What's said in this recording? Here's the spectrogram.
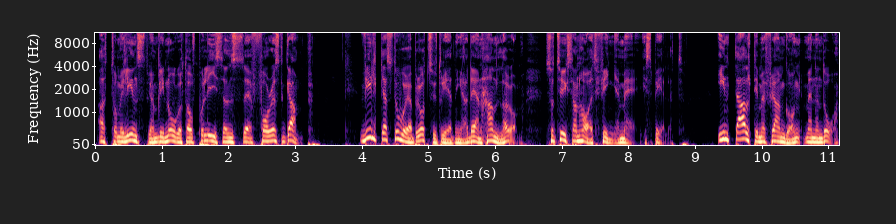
att Tommy Lindström blir något av polisens eh, Forrest Gump. Vilka stora brottsutredningar det än handlar om så tycks han ha ett finger med i spelet. Inte alltid med framgång, men ändå.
